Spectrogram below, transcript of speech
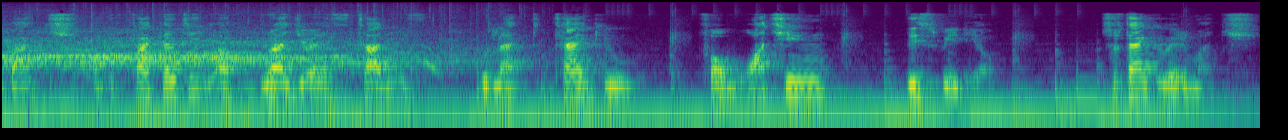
batch of the Faculty of Graduate Studies would like to thank you for watching this video. So thank you very much.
